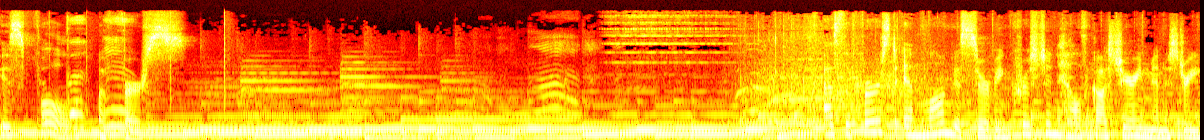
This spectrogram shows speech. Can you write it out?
Is full of firsts. As the first and longest serving Christian health cost sharing ministry,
